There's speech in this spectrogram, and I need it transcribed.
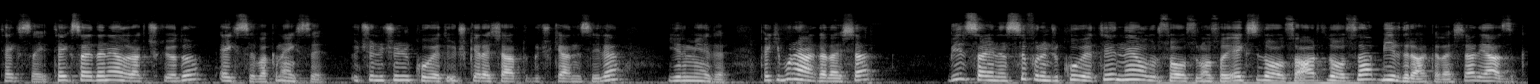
Tek sayı. Tek sayıda ne olarak çıkıyordu? Eksi. Bakın eksi. 3'ün 3. kuvveti 3 kere çarptık 3 kendisiyle. 27. Peki bu ne arkadaşlar? Bir sayının sıfırıncı kuvveti ne olursa olsun o sayı eksi de olsa artı da olsa 1'dir arkadaşlar. Yazdık.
